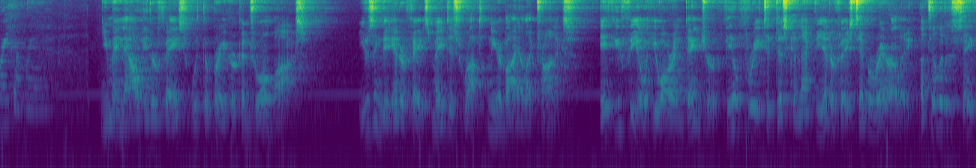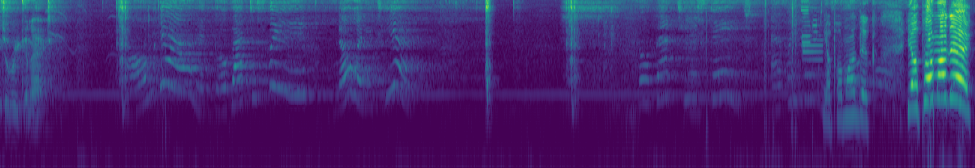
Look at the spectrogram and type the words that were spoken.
breaker room. You may now interface with the breaker control box. Using the interface may disrupt nearby electronics. If you feel you are in danger, feel free to disconnect the interface temporarily until it is safe to reconnect. Calm down and go back to sleep. No one is here. Go back to your stage. Everything is Yapamadık. Yapamadık.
